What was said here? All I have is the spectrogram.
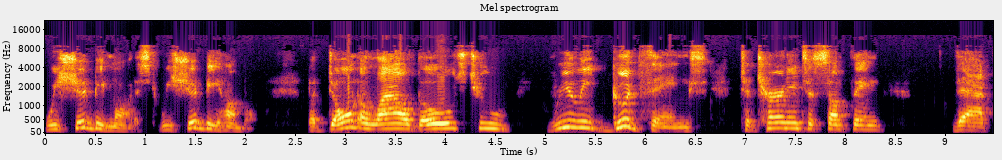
We should be modest, we should be humble, but don't allow those two really good things to turn into something that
